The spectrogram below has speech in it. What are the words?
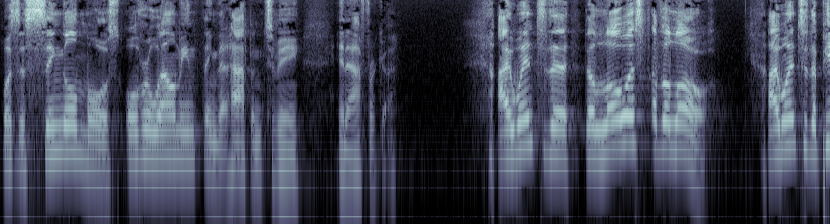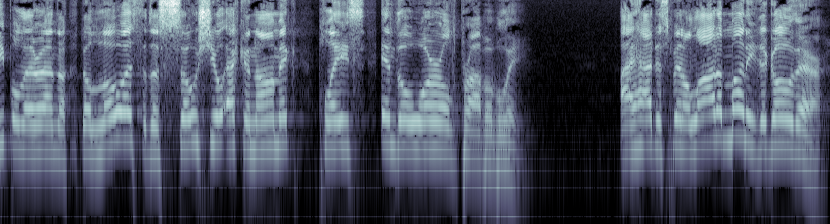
was the single most overwhelming thing that happened to me in Africa. I went to the, the lowest of the low. I went to the people that are on the, the lowest of the socioeconomic place in the world, probably. I had to spend a lot of money to go there.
